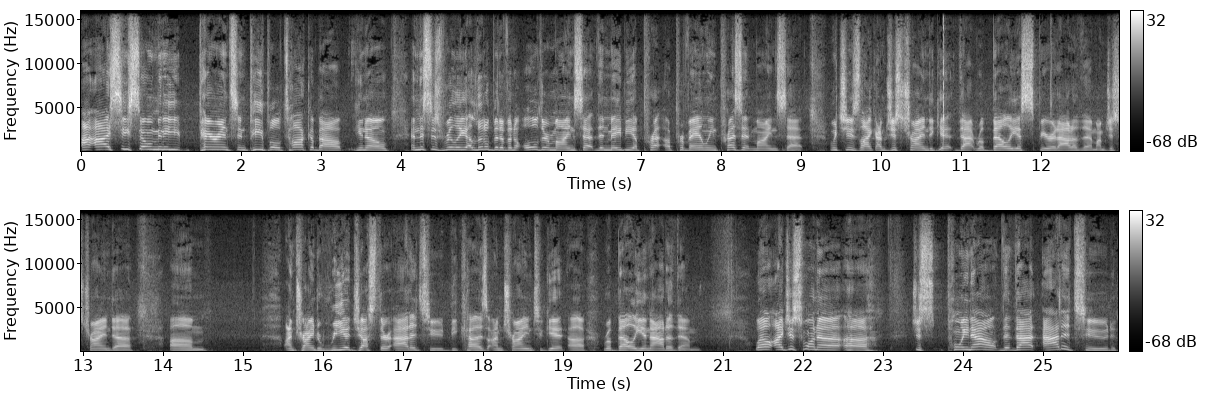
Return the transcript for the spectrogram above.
I, I, see so many parents and people talk about, you know, and this is really a little bit of an older mindset than maybe a, pre, a prevailing present mindset, which is like, I'm just trying to get that rebellious spirit out of them. I'm just trying to. Um, I'm trying to readjust their attitude because I'm trying to get uh, rebellion out of them. Well, I just want to uh, just point out that that attitude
